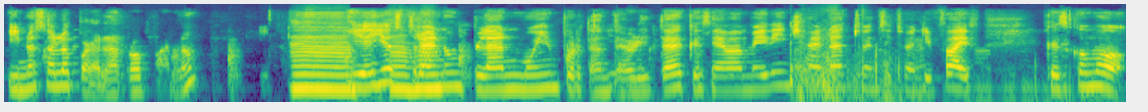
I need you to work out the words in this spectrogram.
y no solo para la ropa, ¿no? Mm, Y ellos ujú. traen un plan muy importante ahorita que se llama Made in China 2025, que es como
